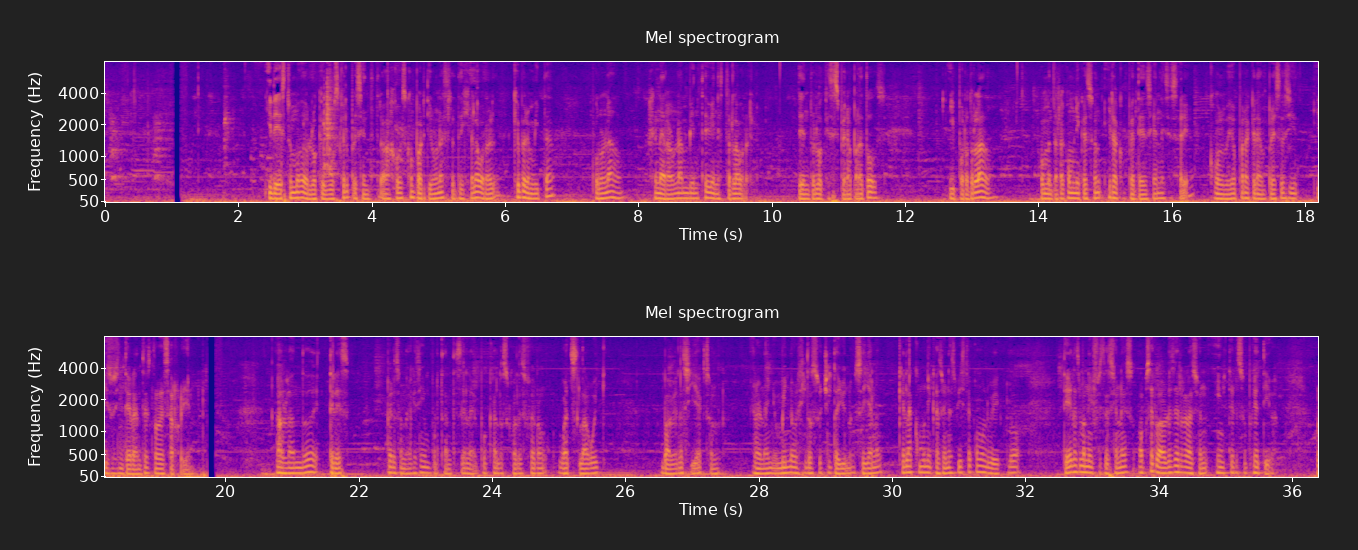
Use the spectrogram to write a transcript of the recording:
Y de este modo, lo que busca el presente trabajo es compartir una estrategia laboral que permita, por un lado, generar un ambiente de bienestar laboral, dentro de lo que se espera para todos, y por otro lado, fomentar la comunicación y la competencia necesaria como el medio para que la empresa y sus integrantes lo desarrollen. Hablando de tres personajes importantes de la época, los cuales fueron Watzlawick, Babelas y Jackson, en el año 1981 señalan que la comunicación es vista como el vehículo de las manifestaciones observables de relación intersubjetiva,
